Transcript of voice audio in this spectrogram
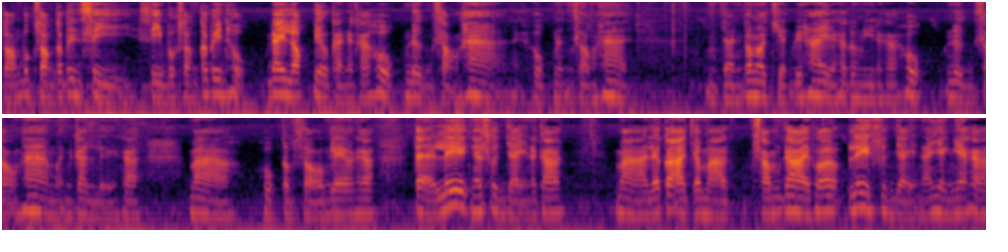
สองบวกสองก็เป็นสี่สี่บวกสองก็เป็นหกได้ล็อกเดียวกันนะคะหกหนึ่งสองห้า หกหนึ่งสองห้าอาจารย์ก็มาเขียนไว้ให้นะคะ ตรงนี้นะคะหกหนึ่งสองห้าเหมือนกันเลยะคะมาหกกับสองแล้วนะคะ แต่เลขนะส่วนใหญ่นะคะ มาแล้วก็อาจจะมาซ้ำได้ เพราะเลขส่วนใหญ่นะอย่างเงี้ยค่ะ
